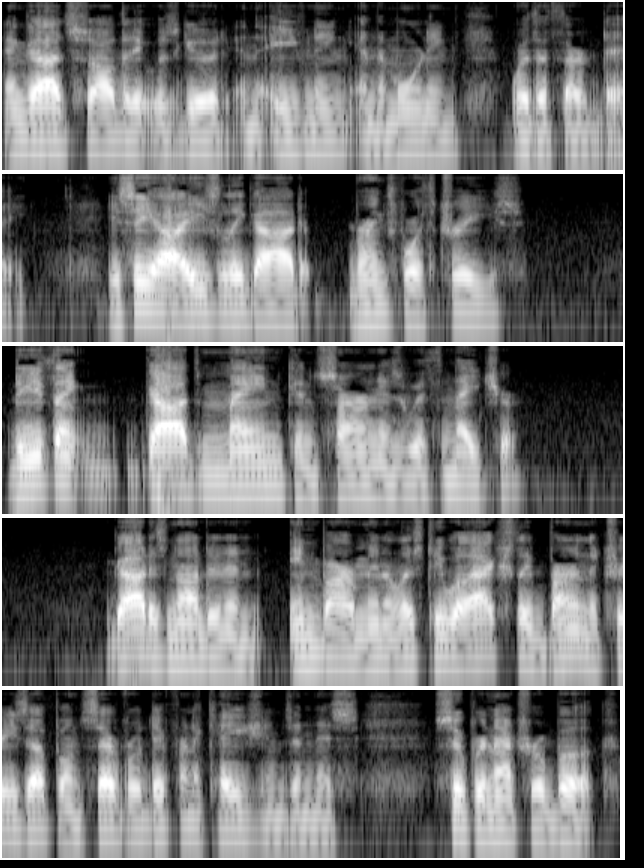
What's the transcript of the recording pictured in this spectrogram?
And God saw that it was good, and the evening and the morning were the third day. You see how easily God brings forth trees? Do you think God's main concern is with nature? God is not an environmentalist. He will actually burn the trees up on several different occasions in this supernatural book.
